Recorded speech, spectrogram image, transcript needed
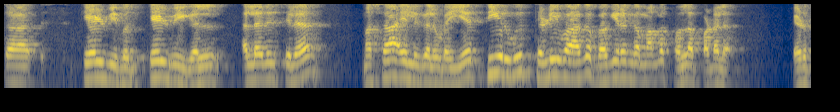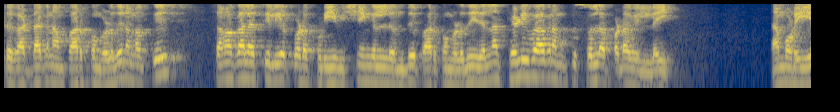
ச- கேள்வி கேள்விகள் அல்லது சில மசாயில்களுடைய தீர்வு தெளிவாக பகிரங்கமாக சொல்லப்படலை. எடுத்துக்காட்டாக நாம் பார்க்கும் பொழுது நமக்கு சமகாலத்தில் ஏற்படக்கூடிய விஷயங்கள் வந்து பார்க்கும் பொழுது இதெல்லாம் தெளிவாக நமக்கு சொல்லப்படவில்லை. நம்முடைய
